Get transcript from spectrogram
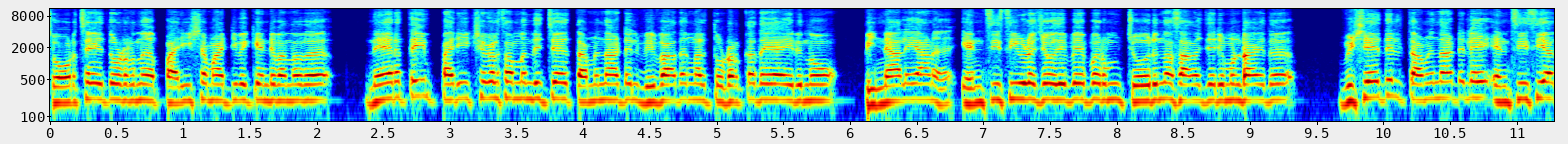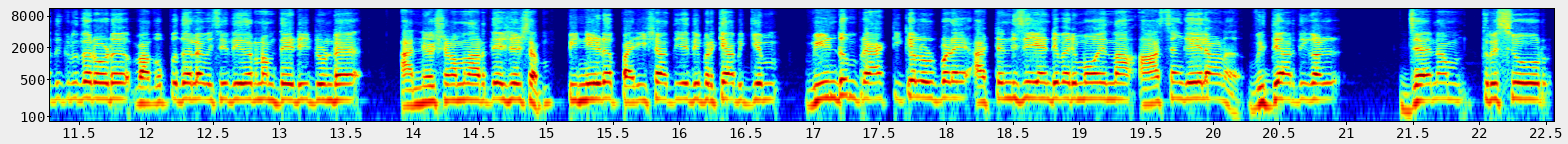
ചോർച്ചയെ തുടർന്ന് പരീക്ഷ മാറ്റിവെക്കേണ്ടി വന്നത്. നേരത്തെയും പരീക്ഷകൾ സംബന്ധിച്ച് തമിഴ്നാട്ടിൽ വിവാദങ്ങൾ തുടർക്കഥയായിരുന്നു. പിന്നാലെയാണ് എൻ സി സിയുടെ ചോദ്യപേപ്പറും ചോരുന്ന സാഹചര്യമുണ്ടായത്. വിഷയത്തിൽ തമിഴ്നാട്ടിലെ എൻ സി സി അധികൃതരോട് വകുപ്പ് തല വിശദീകരണം തേടിയിട്ടുണ്ട്. അന്വേഷണം നടത്തിയ ശേഷം പിന്നീട് പരീക്ഷാ തീയതി പ്രഖ്യാപിക്കും. വീണ്ടും പ്രാക്ടിക്കൽ ഉൾപ്പെടെ അറ്റൻഡ് ചെയ്യേണ്ടി വരുമോ എന്ന ആശങ്കയിലാണ് വിദ്യാർത്ഥികൾ. ജനം തൃശൂർ.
